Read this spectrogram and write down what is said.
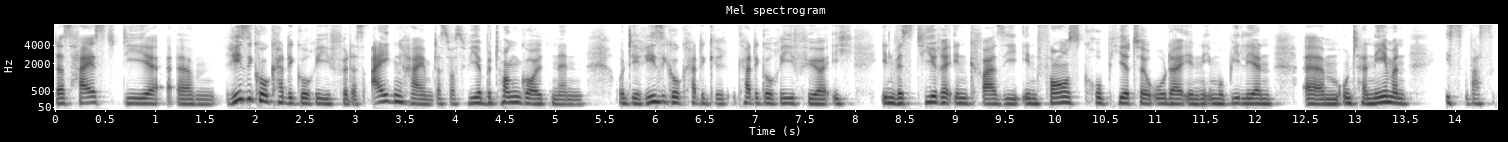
Das heißt, die ähm, Risikokategorie für das Eigenheim, das, was wir Betongold nennen, und die Risikokategorie für ich investiere in quasi in Fonds gruppierte oder in Immobilienunternehmen, ähm, ist was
